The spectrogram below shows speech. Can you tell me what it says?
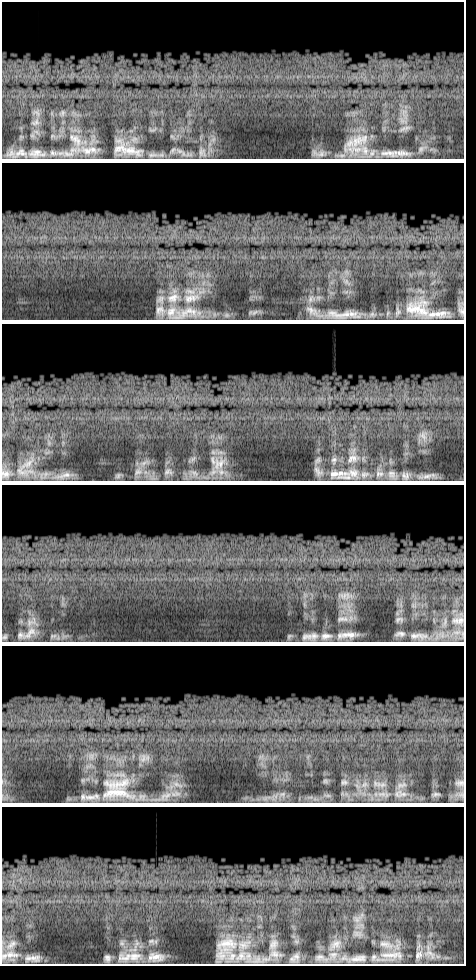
මූණ දෙන්න වෙන අවස්ථාවල් විවිධයි විසමයි. නමුත් මාර්ගයේ ඒකායනයි. පටන් ගන්නේ දුක්ඛ ධර්මයෙන් දුක්ඛ භාවයෙන් අවසාන වෙන්නේ දුක්ඛානුපස්සන ඥානය. අතරමැද කොටසේදී දුක්ඛ ලක්ෂණය කියනවා. එක්කිනෙකුට වැටහෙනවා නම් හිත යොදාගෙන ඉන්නවා විඳීම හැකිලින් නැත්නම් ආනාපාන විපස්සනා වශයෙන් එතකොට සාමාන්‍ය මධ්‍යස්ථ ප්‍රමාණ වේදනාවක් පහළ වෙනවා.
